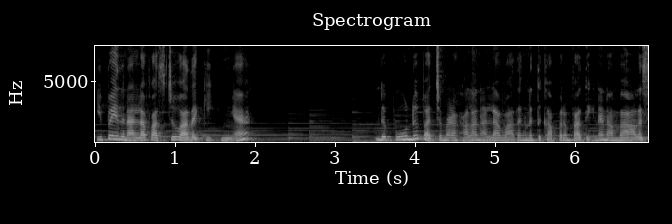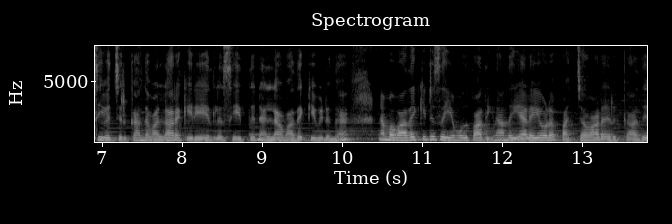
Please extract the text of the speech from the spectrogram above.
இப்போ இது நல்லா ஃபஸ்ட்டு வதக்கிக்குங்க. இந்த பூண்டு பச்சை மிளகாலாம் நல்லா வதங்கினதுக்கு அப்புறம் பார்த்திங்கன்னா நம்ம அலசி வச்சுருக்க அந்த வல்லாரக்கீரையை இதில் சேர்த்து நல்லா வதக்கி விடுங்க. நம்ம வதக்கிட்டு செய்யும் போது பார்த்திங்கன்னா அந்த இலையோட பச்சை வாடை இருக்காது.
